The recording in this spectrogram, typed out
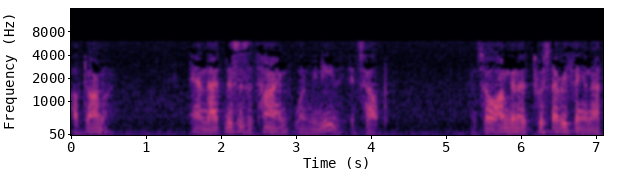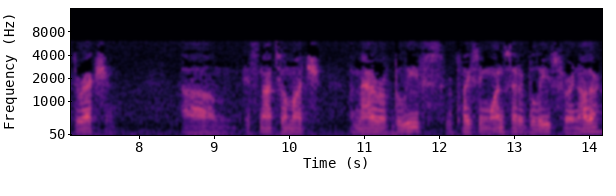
of Dharma. And that this is a time when we need its help. And so I'm going to twist everything in that direction. Um, it's not so much a matter of beliefs, replacing one set of beliefs for another.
